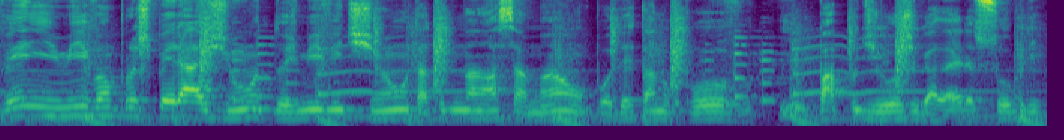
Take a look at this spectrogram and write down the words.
vem em mim, vamos prosperar junto. 2021 tá tudo na nossa mão, o poder tá no povo. E o papo de hoje, galera, é sobre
